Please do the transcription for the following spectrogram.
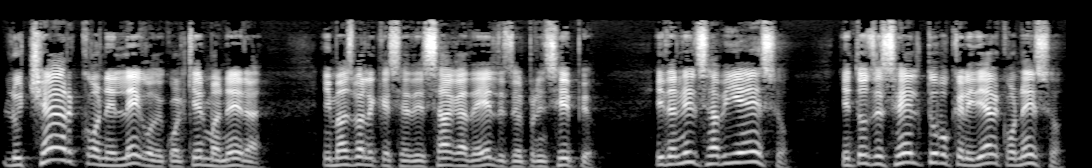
luchar con el ego de cualquier manera, y más vale que se deshaga de él desde el principio. Y Daniel sabía eso, y entonces él tuvo que lidiar con eso.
